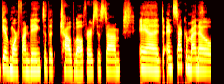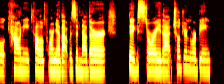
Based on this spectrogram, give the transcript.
give more funding to the child welfare system. And in Sacramento County, California, that was another big story that children were being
